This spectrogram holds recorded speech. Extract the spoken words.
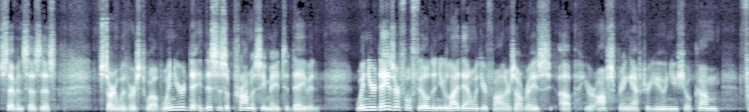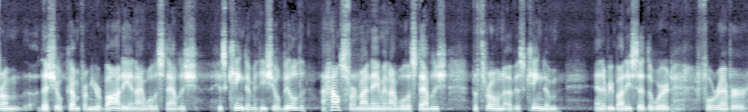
7 says this, starting with verse 12. When your day, this is a promise he made to David. When your days are fulfilled and you lie down with your fathers, I'll raise up your offspring after you, and you shall come from that shall come from your body, and I will establish his kingdom, and he shall build a house for my name, and I will establish the throne of his kingdom. And everybody said the word forever.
